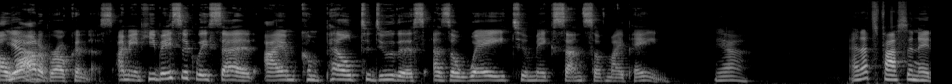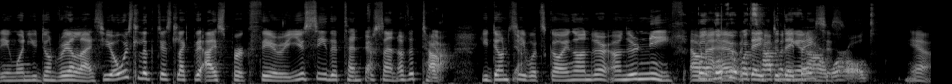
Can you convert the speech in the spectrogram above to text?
a yeah. lot of brokenness. I mean, he basically said, I am compelled to do this as a way to make sense of my pain. Yeah. And that's fascinating when you don't realize. You always look just like the iceberg theory. You see the 10% yeah. of the top. Yeah. You don't see what's going under underneath but on look a, at what's day, happening in basis. our world. Yeah.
